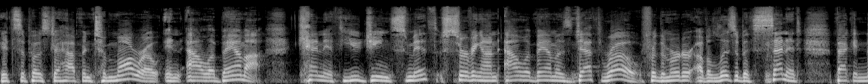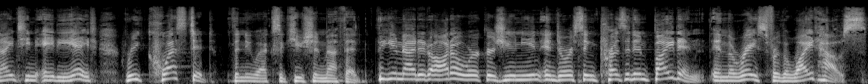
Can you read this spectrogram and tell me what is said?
It's supposed to happen tomorrow in Alabama. Kenneth Eugene Smith, serving on Alabama's death row for the murder of Elizabeth Sennett back in 1988, requested the new execution method. The United Auto Workers Union endorsing President Biden in the race for the White House.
